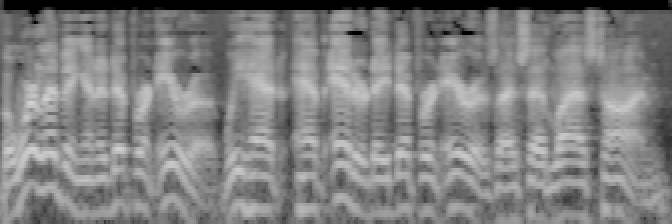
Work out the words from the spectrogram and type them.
But we're living in a different era. We had, have entered a different era, as I said last time.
